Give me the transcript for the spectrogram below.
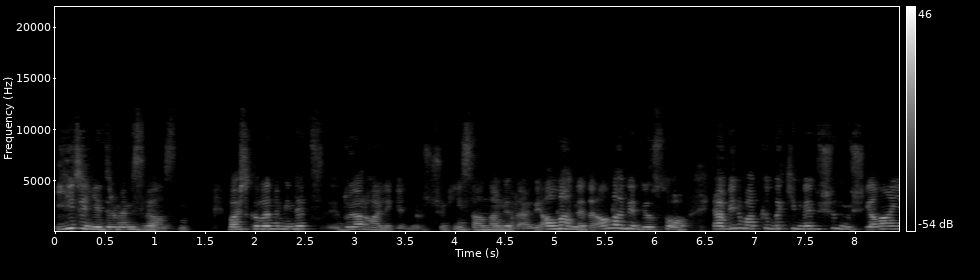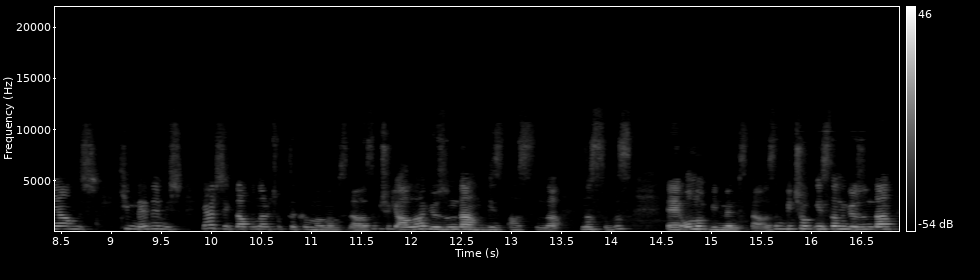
iyice yedirmemiz lazım. Başkalarına minnet duyar hale geliyoruz. Çünkü insanlar ne der diye. Allah ne der? Allah ne diyorsa o. Ya benim hakkımda kim ne düşünmüş? Yalan yanlış. Kim ne demiş? Gerçekten bunlara çok takılmamamız lazım. Çünkü Allah'ın gözünden biz aslında nasılız? E, onu bilmemiz lazım. Birçok insanın gözünden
